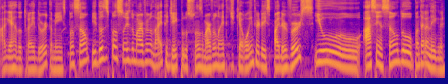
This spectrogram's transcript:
a Guerra do Traidor, também expansão, e duas expansões do Marvel United aí para os fãs do Marvel United, que é o Enter the Spider-Verse e o a Ascensão do Pantera Negra.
